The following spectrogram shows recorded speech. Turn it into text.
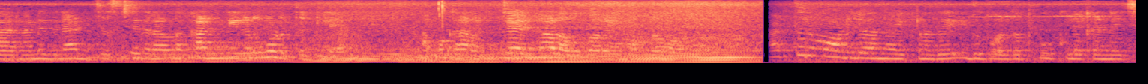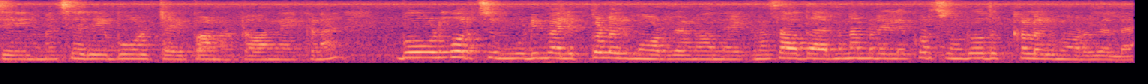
കാരണം ഇതിന് അഡ്ജസ്റ്റ് ചെയ്തിട്ടുള്ള കണ്ണികൾ കൊടുത്തിട്ടില്ല? അപ്പോൾ കറക്റ്റായിട്ട് അളവ് പറയണം കേട്ടോ. അടുത്തൊരു മോഡൽ വന്നേക്കുന്നത് ഇതുപോലത്തെ പൂക്കുല കണ്ണി ചെയ്യുമ്പോൾ ചെറിയ ബോൾ ടൈപ്പാണ് കേട്ടോ വന്നേക്കണേ. ബോൾ കുറച്ചും കൂടി വലിപ്പമുള്ള ഒരു മോഡലാണ് വന്നേക്കുന്നത് സാധാരണ നമ്മുടെ കുറച്ചും കൂടി ഒതുക്കുള്ള ഒരു മോഡലല്ലേ?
